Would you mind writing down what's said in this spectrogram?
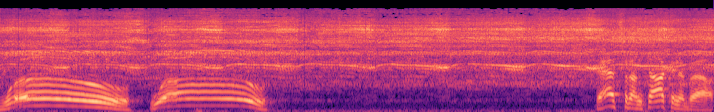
Whoa! Whoa! That's what I'm talking about.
